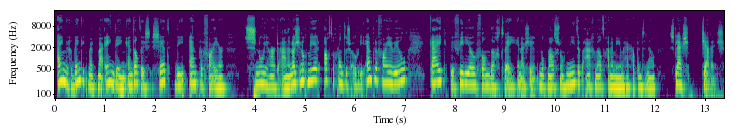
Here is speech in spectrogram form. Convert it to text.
eindigen, denk ik, met maar één ding. En dat is: zet die amplifier snoeihard aan. En als je nog meer achtergrond dus over die amplifier wil, kijk de video van dag 2. En als je nogmaals nog niet hebt aangemeld, ga naar mirjamherga.nl slash challenge.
